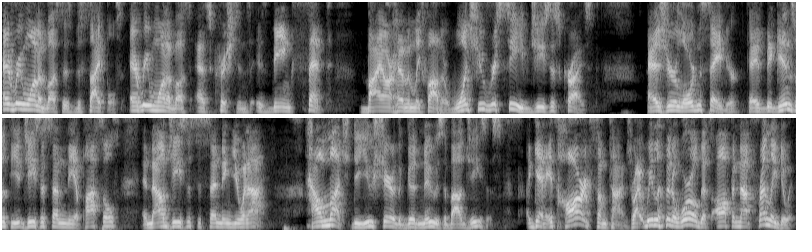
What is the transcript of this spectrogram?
Every one of us as disciples, every one of us as Christians is being sent by our Heavenly Father. Once you've received Jesus Christ as your Lord and Savior, okay, it begins with the, Jesus sending the apostles, and now Jesus is sending you and I. How much do you share the good news about Jesus? Again, it's hard sometimes, right? We live in a world that's often not friendly to it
